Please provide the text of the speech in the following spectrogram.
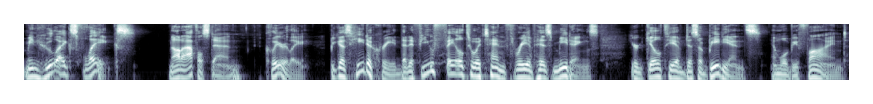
I mean, who likes flakes? Not Athelstan, clearly, because he decreed that if you fail to attend three of his meetings, you're guilty of disobedience and will be fined.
